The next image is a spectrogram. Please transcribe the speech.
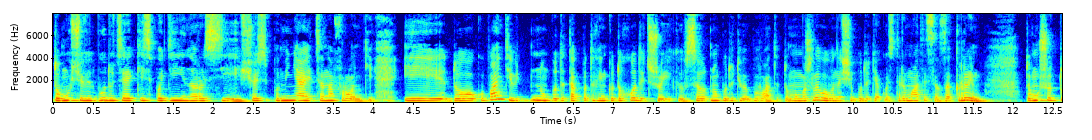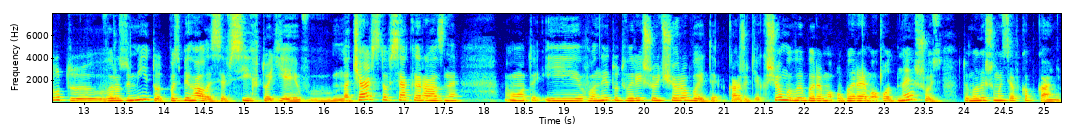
тому що відбудуться якісь події на Росії, щось поміняється на фронті. І до окупантів ну, буде так потихеньку доходить, що їх все одно будуть вибивати. Тому, можливо, вони ще будуть якось триматися за Крим. Тому що тут, е, ви розумієте, от позбігалися всі, хто є, начальство всяке разне. От, і вони тут вирішують, що робити. Кажуть, якщо ми виберемо, оберемо одне щось, то ми лишимося в капкані.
